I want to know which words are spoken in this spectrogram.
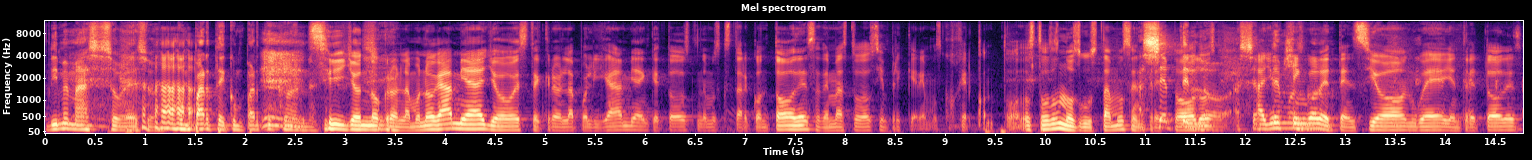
Dime más sobre eso. comparte, comparte con... Sí, yo no creo en la monogamia, yo este, creo en la poligamia, en que todos tenemos que estar con todos, además todos siempre queremos coger con todos, todos nos gustamos entre Acéptenlo, todos. Hay un chingo de tensión, güey, entre todos.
